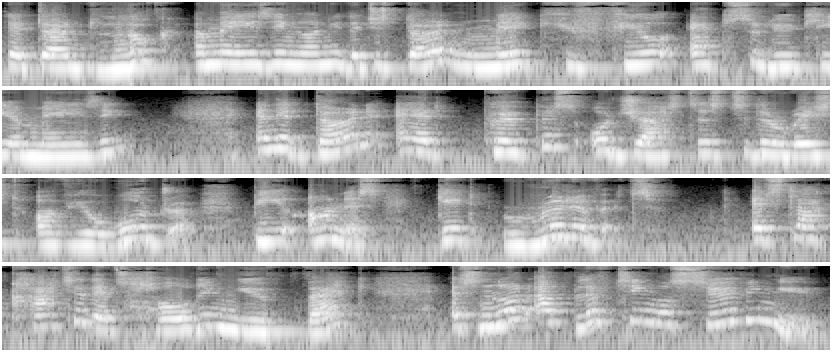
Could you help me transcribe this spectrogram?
that don't look amazing on you, that just don't make you feel absolutely amazing. and that don't add purpose or justice to the rest of your wardrobe. Be honest, get rid of it. It's like clutter that's holding you back. It's not uplifting or serving you.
